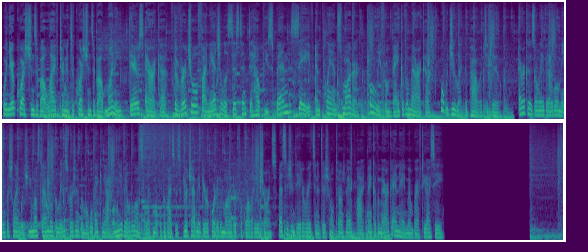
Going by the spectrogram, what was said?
When your questions about life turn into questions about money, there's Erica, the virtual financial assistant to help you spend, save, and plan smarter. Only from Bank of America. What would you like the power to do? Erica is only available in the English language. You must download the latest version of the mobile banking app, only available on select mobile devices. Your chat may be recorded and monitored for quality assurance. Message and data rates and additional terms may apply. Bank of America and a member FDIC.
